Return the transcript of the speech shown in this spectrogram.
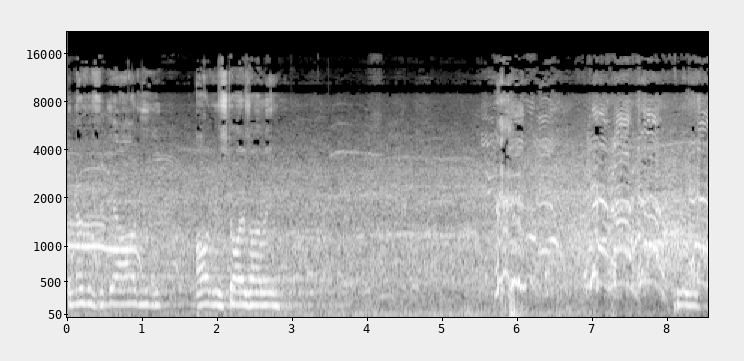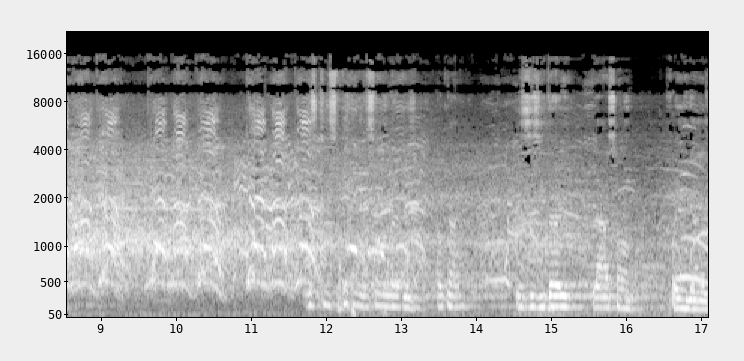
I'll never forget all of you, all of your stories on me. Please, let's keep speaking the same language, okay? This is the very last song for you guys.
